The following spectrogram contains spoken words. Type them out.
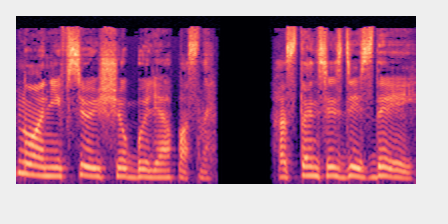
но они все еще были опасны. Останься здесь с Дэей.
